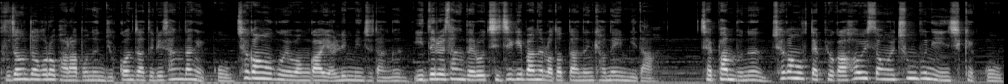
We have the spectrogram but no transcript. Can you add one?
부정적으로 바라보는 유권자들이 상당했고 최강욱 의원과 열린민주당은 이들을 상대로 지지 기반을 얻었다는 견해입니다. 재판부는 최강욱 대표가 허위성을 충분히 인식했고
